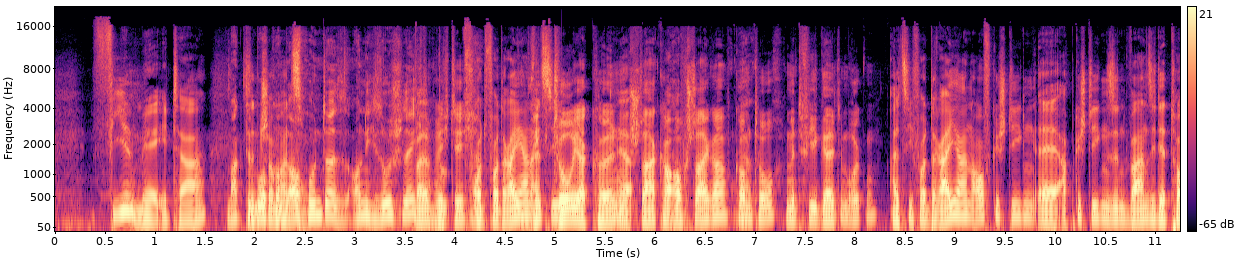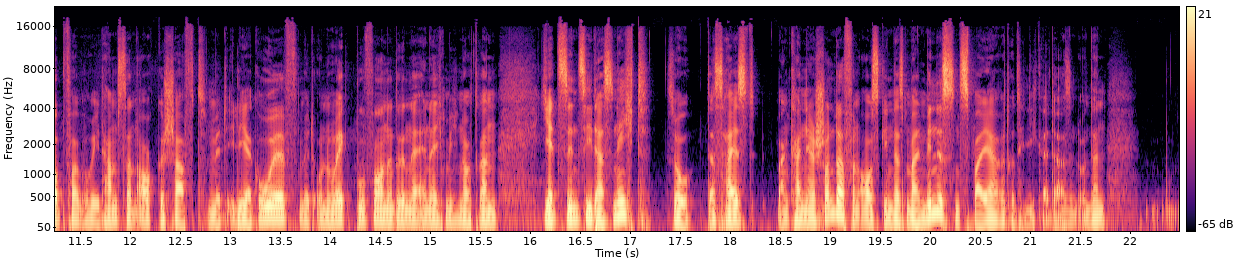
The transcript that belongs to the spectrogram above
viel mehr Etat. Magdeburg kommt auch runter, ist auch nicht so schlecht. Weil Richtig. Vor, vor drei Jahren, Viktoria Köln, ja. starker Aufsteiger, kommt ja. hoch mit viel Geld im Rücken. Als sie vor drei Jahren aufgestiegen, äh, abgestiegen sind, waren sie der Top-Favorit. Haben es dann auch geschafft. Mit Ilya Gruev, mit Onuekbu vorne drin, erinnere ich mich noch dran. Jetzt sind sie das nicht. So, das heißt, man kann ja schon davon ausgehen, dass mal mindestens zwei Jahre dritte Liga da sind. Und dann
